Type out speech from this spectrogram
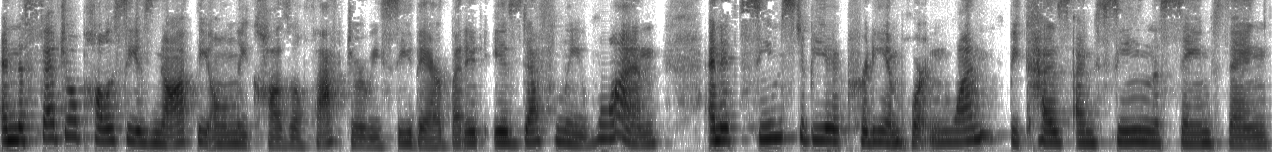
And the federal policy is not the only causal factor we see there, but it is definitely one. And it seems to be a pretty important one because I'm seeing the same thing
